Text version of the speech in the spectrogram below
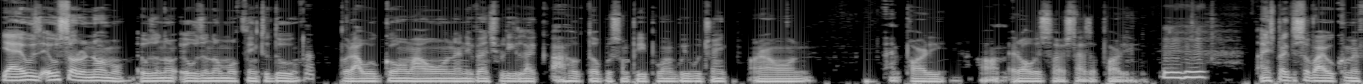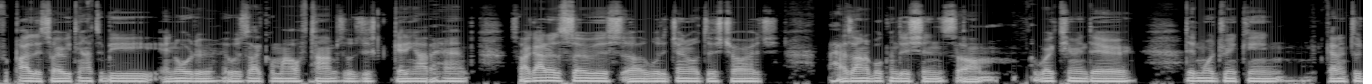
yeah, it was. It was sort of normal. It was a. No, it was a normal thing to do. Oh. But I would go on my own, and eventually, like I hooked up with some people, and we would drink on our own and party. Um, it always starts as a party. Mm-hmm. I expected survival coming for pilots, so everything had to be in order. It was like on my off times, it was just getting out of hand. So I got out of the service uh, with a general discharge, has honorable conditions. Um, I worked here and there, did more drinking, got into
